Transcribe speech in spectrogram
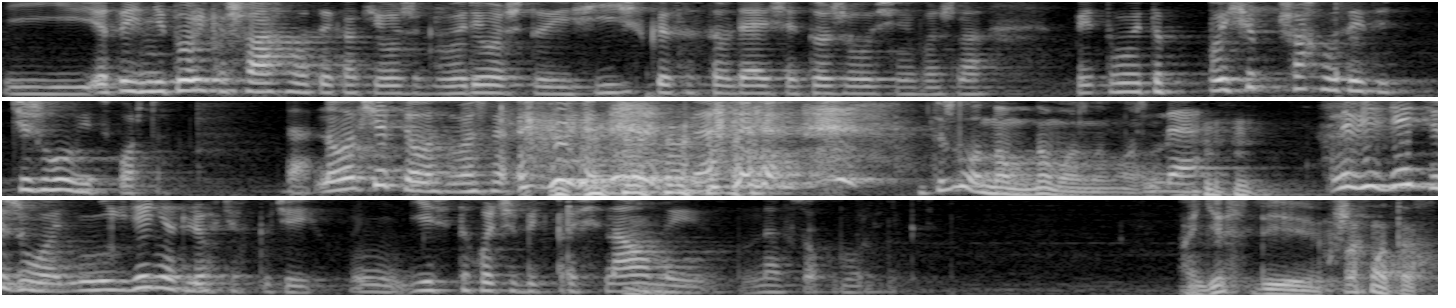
И это и не только шахматы, как я уже говорила, что и физическая составляющая тоже очень важна. Поэтому это вообще шахматы это тяжелый вид спорта. Да. Но вообще все возможно. Тяжело, но можно, можно. Да. Ну, везде тяжело, нигде нет легких путей. Если ты хочешь быть профессионалом и на высоком уровне. А если в шахматах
